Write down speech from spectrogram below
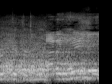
Lo que tengo.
